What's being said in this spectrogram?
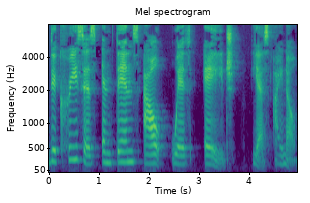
decreases and thins out with age. Yes, I know.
